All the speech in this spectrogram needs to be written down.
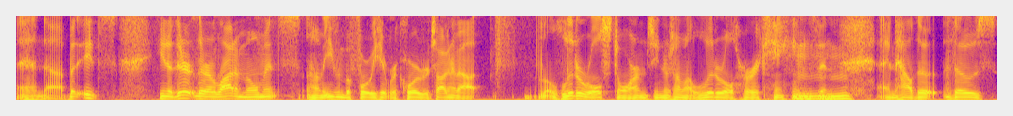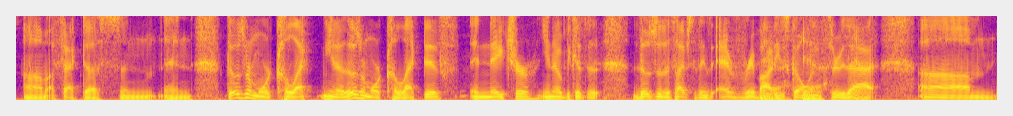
and uh, but it's you know there there are a lot of moments um, even before we hit record we're talking about f- literal storms you know we're talking about literal hurricanes and and how tho- those um, affect us and and those are more collect you know those are more collective in nature you know because it, those are the types of things everybody's Yeah, going yeah, through that um,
